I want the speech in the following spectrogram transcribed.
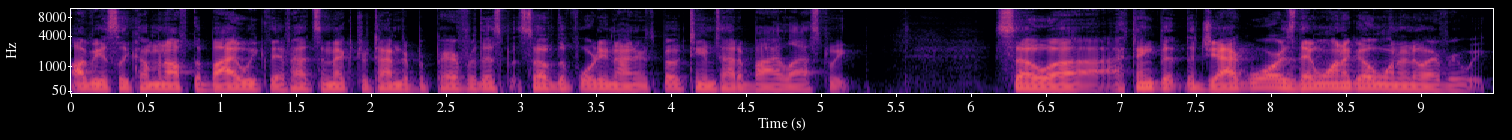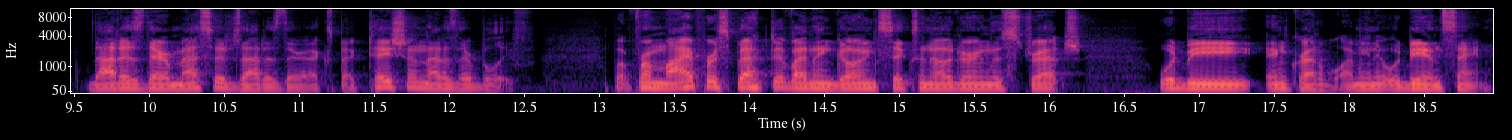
Obviously, coming off the bye week, they've had some extra time to prepare for this, but so have the 49ers. Both teams had a bye last week. So uh, I think that the Jaguars, they want to go 1 0 every week. That is their message. That is their expectation. That is their belief. But from my perspective, I think going 6 0 during this stretch would be incredible. I mean, it would be insane.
